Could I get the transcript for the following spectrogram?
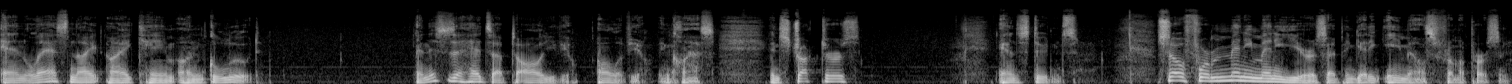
and last night I came unglued. And this is a heads up to all of you, all of you in class, instructors and students. So for many, many years, I've been getting emails from a person.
